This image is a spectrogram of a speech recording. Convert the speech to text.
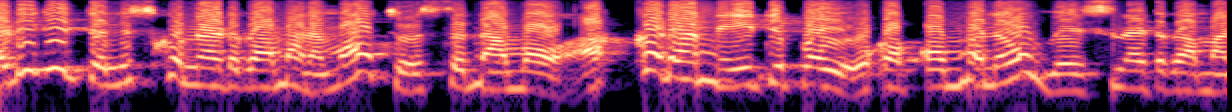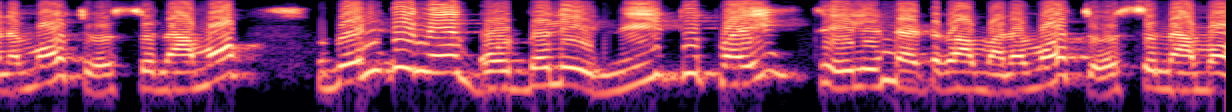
అడిగి తెలుసుకున్నట్టుగా మనము చూస్తున్నాము. అక్కడ నీటిపై ఒక కొమ్మను వేసినట్టుగా మనము చూస్తున్నాము. వెంటనే గొడ్డలి నీటిపై తేలినట్టుగా మనము చూస్తున్నాము.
